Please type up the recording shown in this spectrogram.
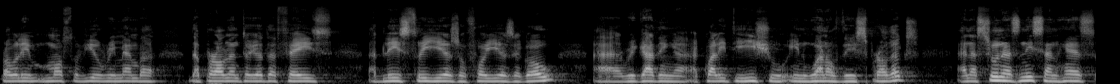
probably most of you remember the problem Toyota faced at least three years or four years ago uh, regarding a, a quality issue in one of these products. And as soon as Nissan has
